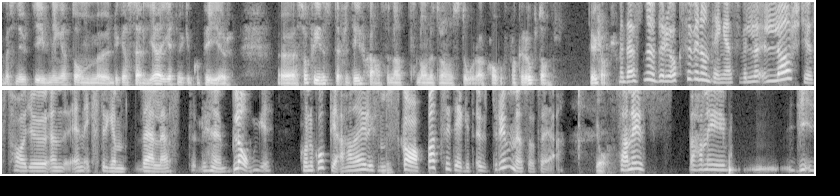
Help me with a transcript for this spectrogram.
med sin utgivning att de lyckas sälja jättemycket kopior så finns definitivt chansen att någon av de stora kommer och plockar upp dem. Det är klart. Men där snuddar du också vid någonting. Alltså, för Lars just har ju en, en extremt välläst blogg, Cornucopia. Han har ju liksom skapat sitt eget utrymme så att säga. Ja. Så han är ju, han är ju ge-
